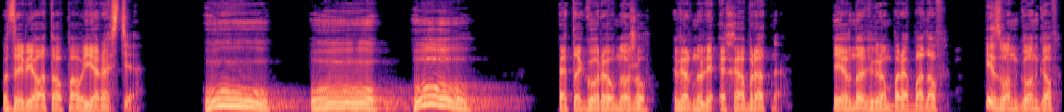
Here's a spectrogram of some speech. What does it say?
взревела толпа в ярости. у у у Это горы умножил, вернули эхо обратно. И вновь гром барабанов и звон гонгов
